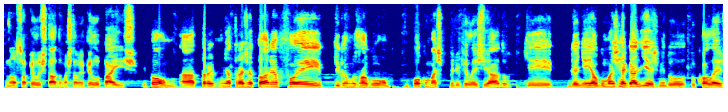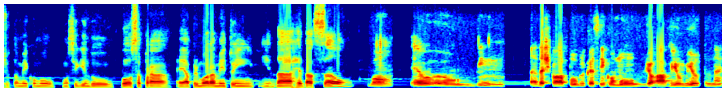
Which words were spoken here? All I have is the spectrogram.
não só pelo estado, mas também pelo país. E bom, a tra minha trajetória foi, digamos, algo um pouco mais privilegiado, que ganhei algumas regalias vindo do colégio também, como conseguindo bolsa para é, aprimoramento em, em, na redação. Bom, eu, eu vim da escola pública, assim como Joab e o Milton, né?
